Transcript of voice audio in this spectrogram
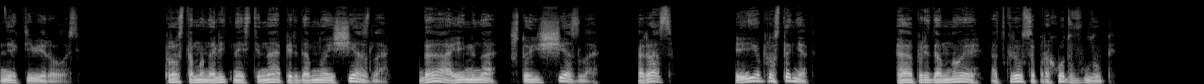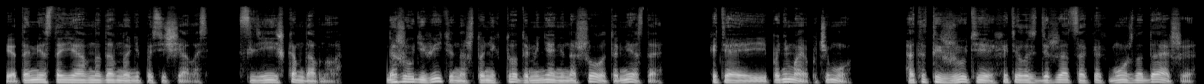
не активировалась. Просто монолитная стена передо мной исчезла. Да, именно, что исчезла. Раз — и ее просто нет а предо мной открылся проход вглубь. Это место явно давно не посещалось. Слишком давно. Даже удивительно, что никто до меня не нашел это место, хотя и понимаю, почему. От этой жути хотелось держаться как можно дальше.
